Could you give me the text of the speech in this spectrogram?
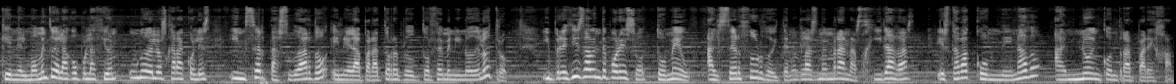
que en el momento de la copulación uno de los caracoles inserta su dardo en el aparato reproductor femenino del otro. Y precisamente por eso Tomeu, al ser zurdo y tener las membranas giradas, estaba condenado a no encontrar pareja.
